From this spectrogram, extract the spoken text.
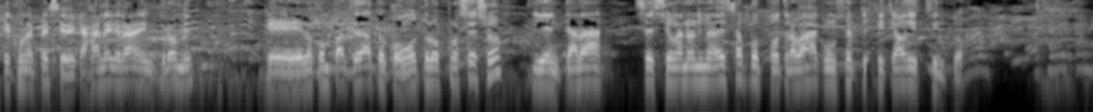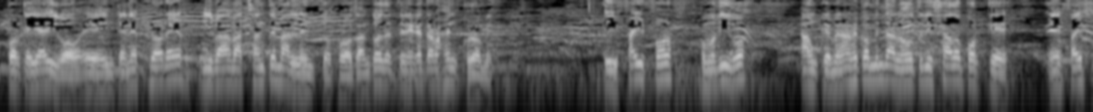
que es una especie de caja negra en Chrome, que no comparte datos con otros procesos y en cada sesión anónima de esa, pues, pues trabaja con un certificado distinto. Porque ya digo, eh, Internet Explorer iba bastante más lento, por lo tanto tenía que trabajar en Chrome. Y Firefox, como digo, aunque me lo han recomendado, no lo he utilizado porque eh, Firefox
